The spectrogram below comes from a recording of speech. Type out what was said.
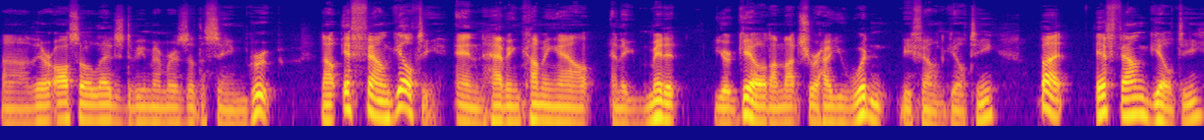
Uh, they're also alleged to be members of the same group. Now, if found guilty and having coming out and admitted your guilt, I'm not sure how you wouldn't be found guilty, but if found guilty,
